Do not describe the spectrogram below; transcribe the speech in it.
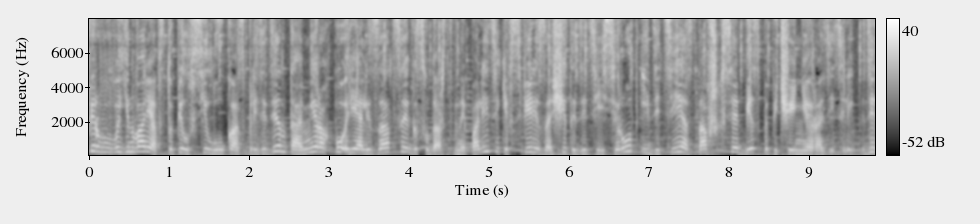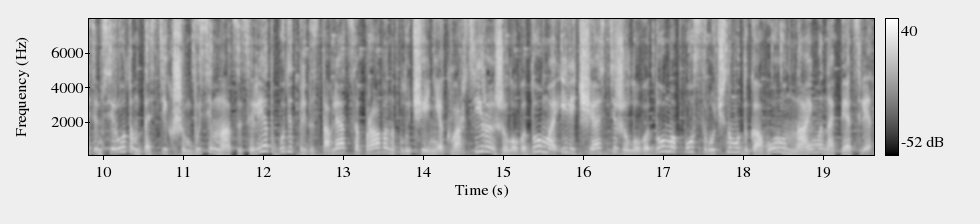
1 января вступил в силу указ президента о мерах по реализации государственной политики в сфере защиты детей-сирот и детей, оставшихся без попечения родителей. Детям-сиротам, достигшим 18 лет, будет предоставляться право на получение квартиры, жилого дома или части жилого дома по срочному договору найма на 5 лет.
